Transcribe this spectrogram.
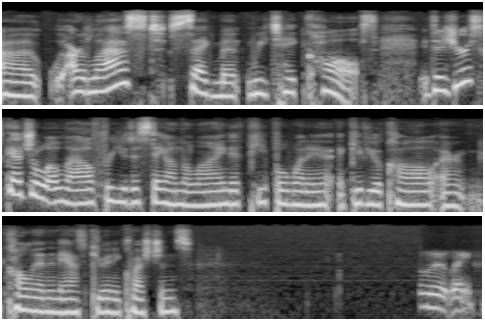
Uh, our last segment, we take calls. Does your schedule allow for you to stay on the line if people want to give you a call or call in and ask you any questions? Absolutely.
